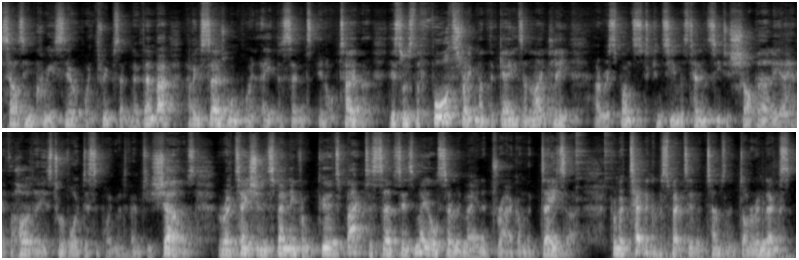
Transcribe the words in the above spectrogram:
Sales increased 0.3% in November, having surged 1.8% in October. This was the fourth straight month of gains and likely a response to consumers' tendency to shop early ahead of the holidays to avoid disappointment of empty shelves. A rotation in spending from goods back to services may also remain a drag on the data. From a technical perspective, in terms of the dollar index,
